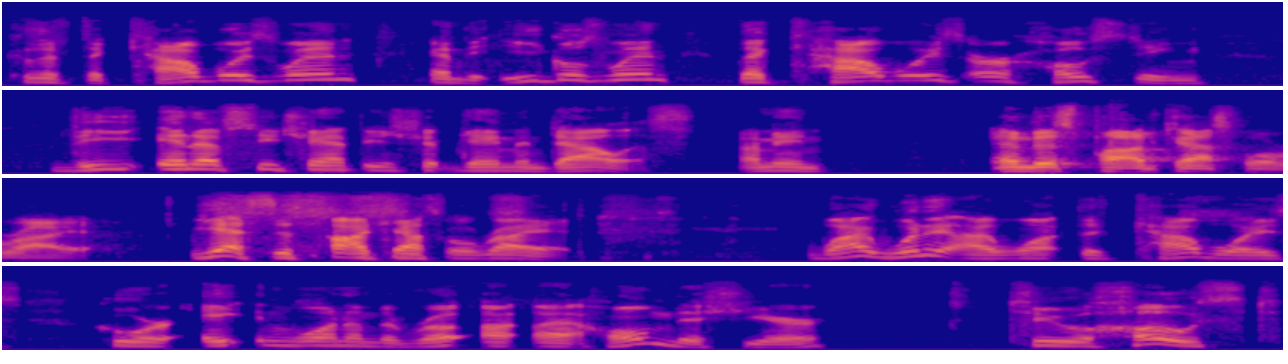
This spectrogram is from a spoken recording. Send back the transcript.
Because if the Cowboys win and the Eagles win, the Cowboys are hosting the NFC Championship game in Dallas. I mean, and this podcast will riot. yes, this podcast will riot. Why wouldn't I want the Cowboys, who are eight and one on the road uh, at home this year, to host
